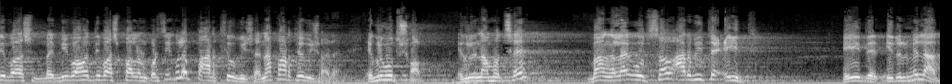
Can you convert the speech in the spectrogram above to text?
দিবস বিবাহ দিবস পালন করছি, এগুলো পার্থিব বিষয় না, পার্থিব বিষয় না। এগুলি উৎসব। এগুলির নাম হচ্ছে বাংলায় উৎসব, আরবিতে ঈদ। ঈদ, ঈদুল মিলাদ।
